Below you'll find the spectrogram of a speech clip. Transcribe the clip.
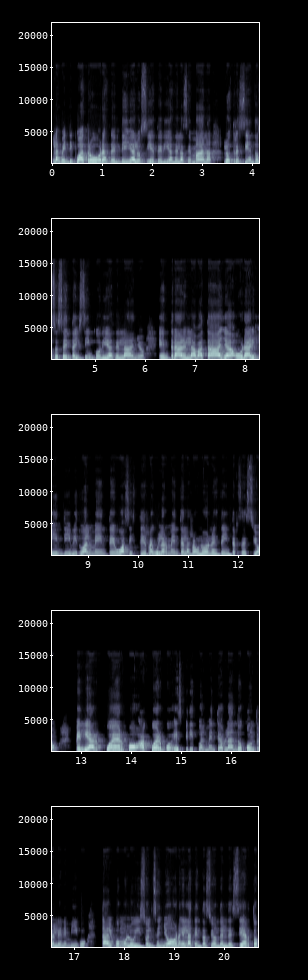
las 24 horas del día, los 7 días de la semana, los 365 días del año, entrar en la batalla, orar individualmente o asistir regularmente a las reuniones de intercesión, pelear cuerpo a cuerpo, espiritualmente hablando contra el enemigo, tal como lo hizo el Señor en la tentación del desierto,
